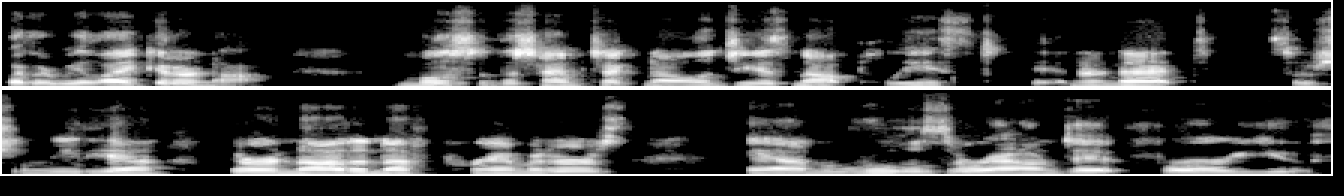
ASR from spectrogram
whether we like it or not. Most of the time, technology is not policed. The internet, social media, there are not enough parameters and rules around it for our youth.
